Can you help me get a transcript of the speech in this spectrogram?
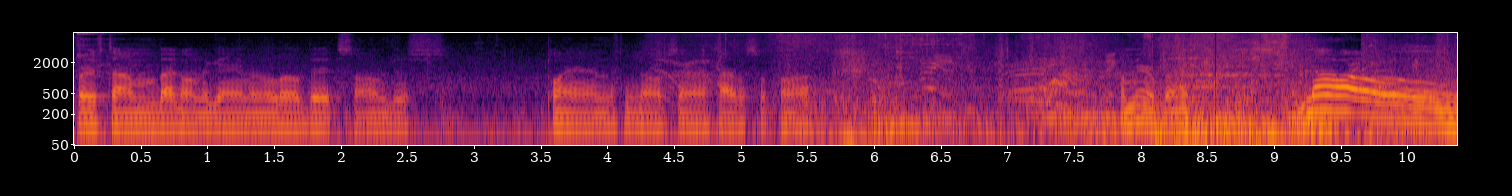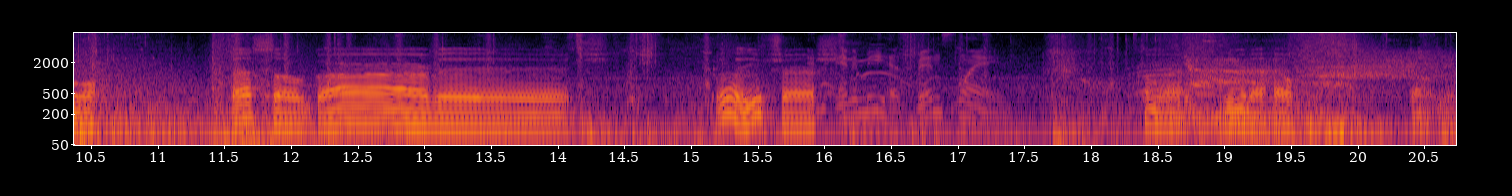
first time back on the game in a little bit, so I'm just playing, you know what I'm saying, having some fun. Come here, buddy. No! That's so garbage. Ew, you trash. enemy has been slain. Come here, give me that health. Thank you.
